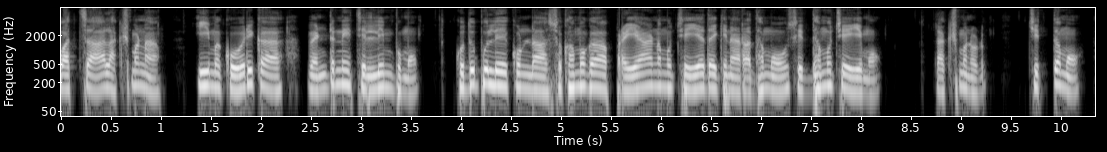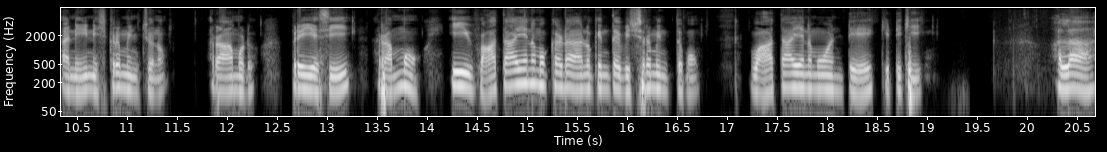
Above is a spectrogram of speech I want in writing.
వత్స లక్ష్మణ ఈమె కోరిక వెంటనే చెల్లింపుము. కుదుపు లేకుండా సుఖముగా ప్రయాణము చేయదగిన రథము సిద్ధము చేయుము. లక్ష్మణుడు చిత్తము అని నిష్క్రమించును. రాముడు ప్రేయసి రమ్ము ఈ వాతాయనము కడ అనుకింత విశ్రమింతుము. వాతాయనము అంటే కిటికీ. అలా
